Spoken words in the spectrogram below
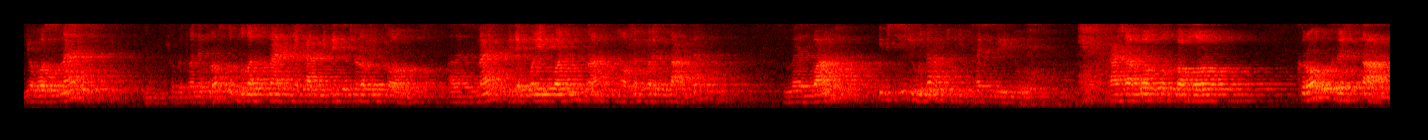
його смерть, щоб то не просто була смерть, яка 2000 років тому, але смерть, від якої кожен з нас може користати. Ми з вами і всі люди аж до кінця світу. Каже апостол Павло, кров Христа,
